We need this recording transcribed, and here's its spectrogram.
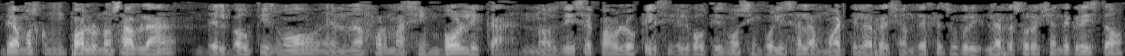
veamos cómo Pablo nos habla del bautismo en una forma simbólica. Nos dice Pablo que el bautismo simboliza la muerte y la resurrección de, la resurrección de Cristo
